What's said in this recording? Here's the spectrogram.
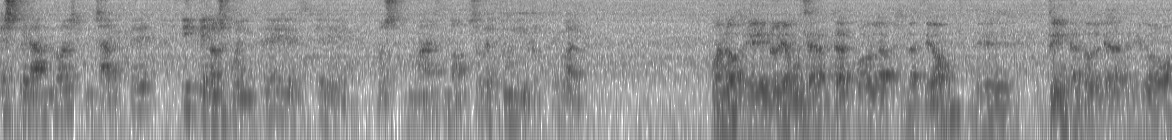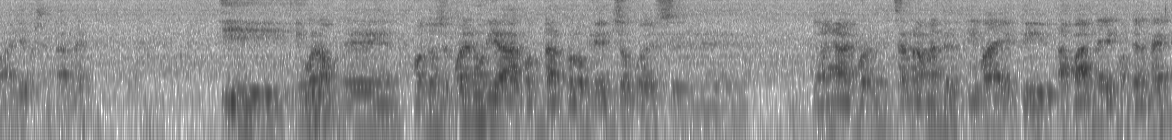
esperando escucharte y que nos cuentes eh, pues más ¿no? sobre tu libro, Eduardo. Bueno, eh, Nuria, muchas gracias por la presentación. Eh, estoy encantado de que hayas venido aquí a presentarme. Y, bueno, cuando se pone Nuria a contar todo lo que he hecho, pues me dan ganas de echarme la mano encima y taparme y esconderme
